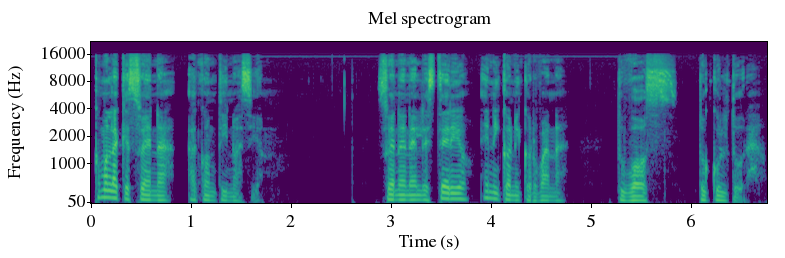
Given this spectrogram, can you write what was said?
como la que suena a continuación. Suena en el estéreo, en Icónica Urbana, tu voz, tu cultura.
